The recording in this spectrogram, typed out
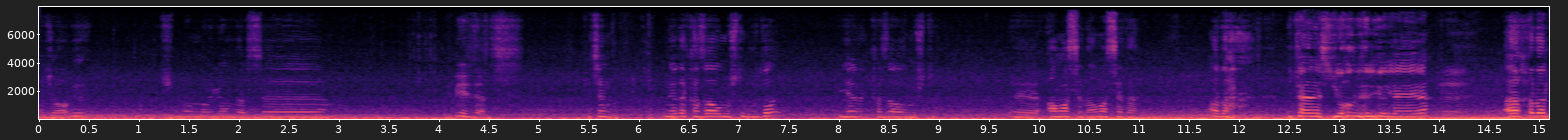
Hacı abi şimdi onlara yol verse bir dert. Geçen nerede kaza olmuştu burada? Bir yerde kaza olmuştu. Ee, Amasya'da, Amasya'da. Adam bir tanesi yol veriyor yayaya. Evet. Arkadan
